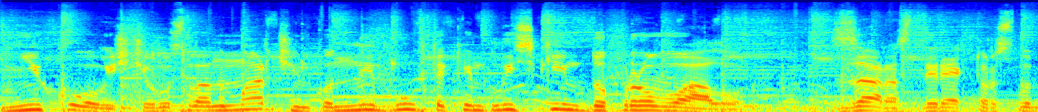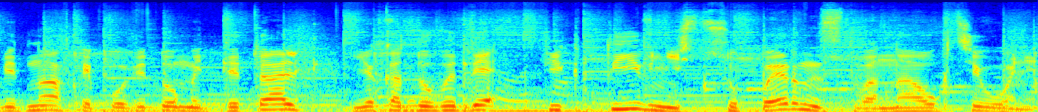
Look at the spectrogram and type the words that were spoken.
Ніколи ще Руслан Марченко не був таким близьким до провалу. Зараз директор Слобіднафти повідомить деталь, яка доведе фіктивність суперництва на аукціоні.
